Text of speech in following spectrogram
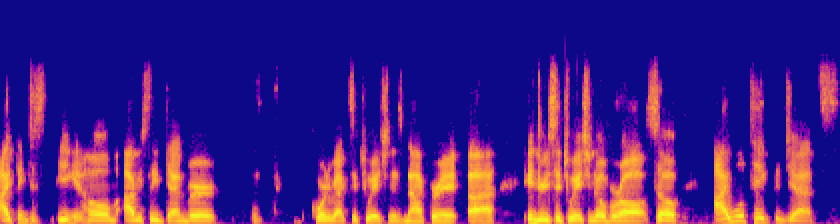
I think just being at home, obviously Denver, quarterback situation is not great. Uh, injury situation overall. So I will take the Jets.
